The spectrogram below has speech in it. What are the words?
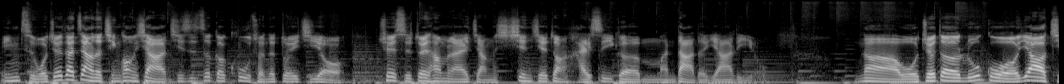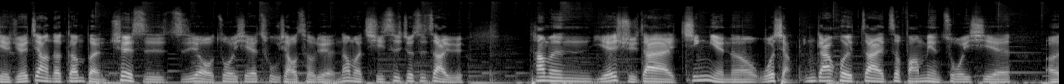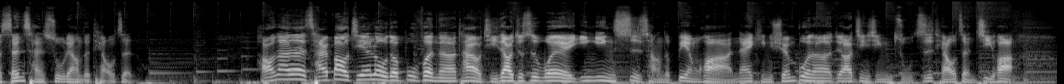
因此，我觉得在这样的情况下，其实这个库存的堆积哦，确实对他们来讲，现阶段还是一个蛮大的压力哦。那我觉得，如果要解决这样的根本，确实只有做一些促销策略。那么其次就是在于，他们也许在今年呢，我想应该会在这方面做一些呃生产数量的调整。好，那在财报揭露的部分呢，他有提到就是为因应市场的变化，Nike 宣布呢就要进行组织调整计划，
